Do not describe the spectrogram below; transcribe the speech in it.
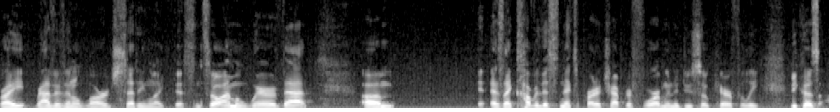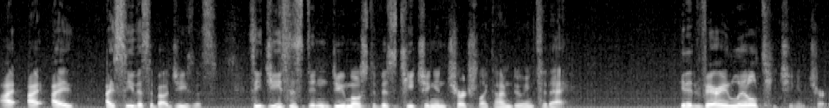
right, rather than a large setting like this. And so I'm aware of that. Um, as I cover this next part of chapter 4, I'm going to do so carefully because I, I, I, I see this about Jesus. See, Jesus didn't do most of his teaching in church like I'm doing today. He did very little teaching in church.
